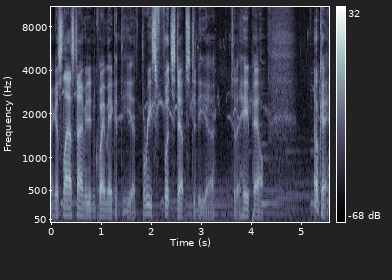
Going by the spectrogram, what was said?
I guess last time he didn't quite make it the uh, three footsteps to the uh, to the hay pail. Okay.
